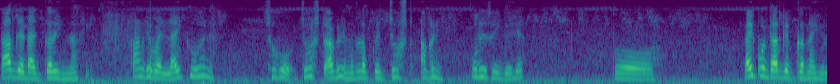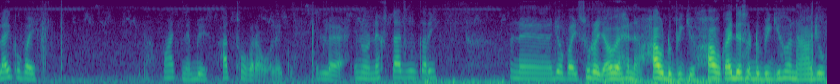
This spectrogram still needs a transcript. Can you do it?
ટાર્ગેટ આજ કરી જ નાખી. કારણ કે ભાઈ લાઈક્યું હે ને છો જસ્ટ આગળ, મતલબ કે જસ્ટ આગળ પૂરી થઈ ગઈ છે. તો લાઈકનું ટાર્ગેટ કરી નાખ્યું. લાઈકું ભાઈ પાંચ ને બે, હાથો કરાવવા લાગ્યો. એટલે એનો નેક્સ્ટ ટાર્ગેટ કરી. અને જો ભાઈ સૂરજ હવે હે ને હાવ ડૂબી ગયો, હાવ કાયદેસર ડૂબી ગયો હોય ને, આ જો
